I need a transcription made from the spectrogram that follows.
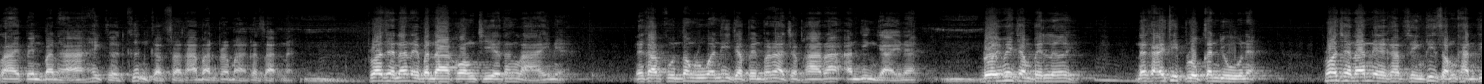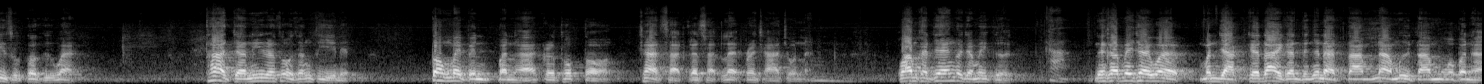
กลายเป็นปัญหาให้เกิดขึ้นกับสถาบันพระมหากษัตริย์นะเพราะฉะนั้นในบรรดากองเชียร์ทั้งหลายเนี่ยนะครับ คุณต้องรู้ว่านี่จะเป็นพระราชภาระอันยิ่งใหญ่นะโดยไม่จำเป็นเลยนะครับไอ้ที่ปลุกกันอยู่เนี่ย เพราะฉะนั้นเนี่ยครับสิ่งที่สำคัญที่สุดก็คือว่า ถ้าจะนิรโทษทั้งทีเนี่ยต้องไม่เป็นปัญหากระทบต่อชาติศาสตร์กษัตริย์และประชาชนนะความขัดแย้งก็จะไม่เกิดค่ะนะครับ ไม่ใช่ว่ามันอยากจะได้กันถึงขนาดตามหน้ามืดตามมัวปัญหา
